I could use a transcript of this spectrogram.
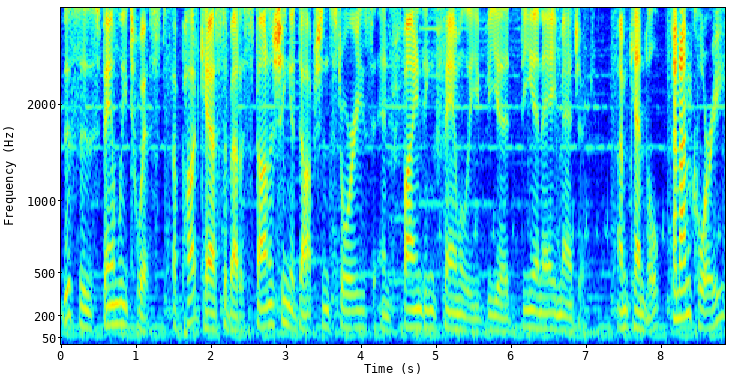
This is Family Twist, a podcast about astonishing adoption stories and finding family via DNA magic. I'm Kendall. And I'm Corey,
